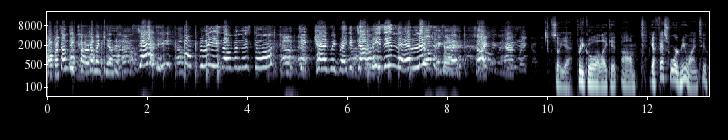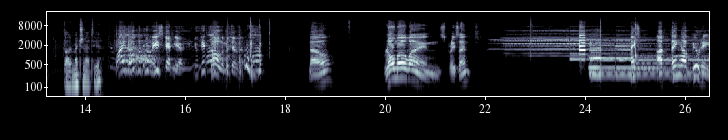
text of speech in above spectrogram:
Open. Somebody come and kill her. Daddy! Oh, please open this door. Dick, can't we break it down? He's in there. Listen to him. I can't break down. So yeah, pretty cool. I like it. Um, you got fast forward and rewind too. Thought I'd mention that to you. Why don't the police get here? You did call them, Matilda. Now, Roma Wines present A Thing of Beauty,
